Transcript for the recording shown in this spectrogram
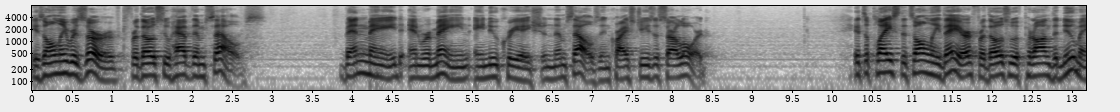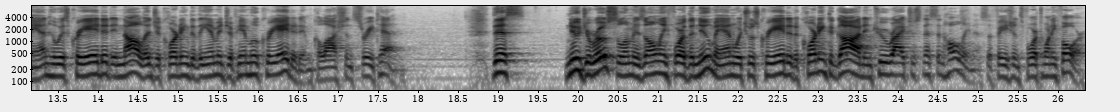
is only reserved for those who have themselves been made and remain a new creation themselves in Christ Jesus our Lord. It's a place that's only there for those who have put on the new man who is created in knowledge according to the image of him who created him, Colossians 3:10. This New Jerusalem is only for the new man which was created according to God in true righteousness and holiness, Ephesians 4:24.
